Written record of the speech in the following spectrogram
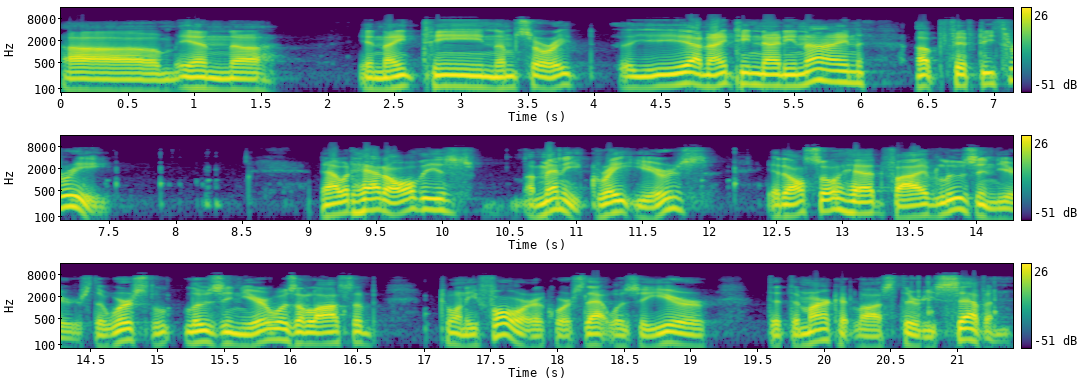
um, in uh, in 19 I'm sorry yeah 1999 up 53 now it had all these uh, many great years. It also had five losing years. The worst losing year was a loss of 24 of course that was a year that the market lost 37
